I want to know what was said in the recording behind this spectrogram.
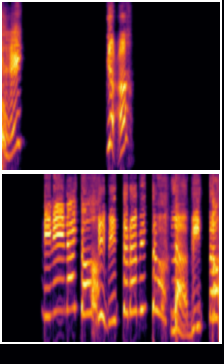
えいやリリーナイトビビットラビットラビット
